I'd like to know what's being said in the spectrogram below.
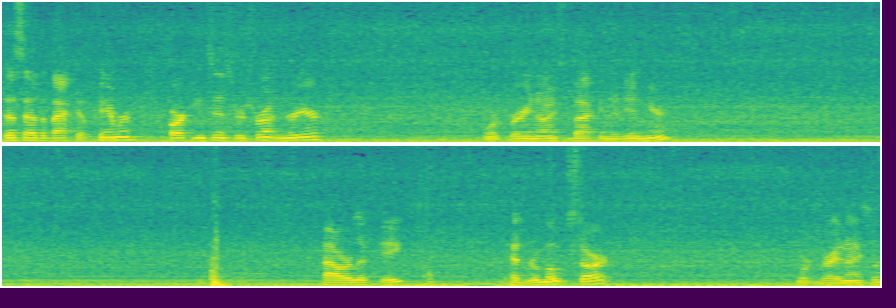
Does have the backup camera, parking sensors front and rear. Worked very nice backing it in here. Power lift gate. Had remote start. Worked very nicely.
